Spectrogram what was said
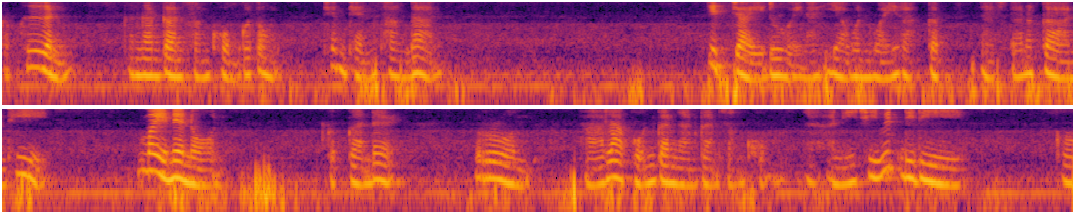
กับเพื่อน การงานการสังคมก็ต้องเข้มแข็งทางด้าน จิตใจด้วยนะ อย่าวันไหวค่ะ กับสถานการณ์ที่ไม่แน่นอน กับการได้ร่วมหาลาภผลการงานการสังคม อันนี้ชีวิตดีๆ ก็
